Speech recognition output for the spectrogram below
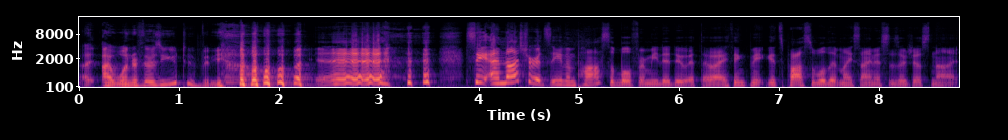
I- I wonder if there's a YouTube video. See, I'm not sure it's even possible for me to do it though. I think it's possible that my sinuses are just not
